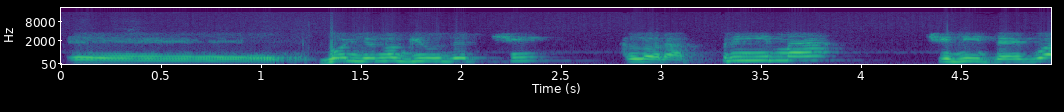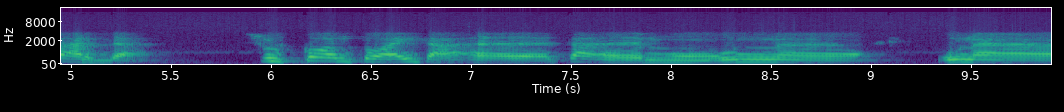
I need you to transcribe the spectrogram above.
eh, vogliono chiuderci, allora prima ci dite guarda sul conto hai ta, eh, ta, um, un, una,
